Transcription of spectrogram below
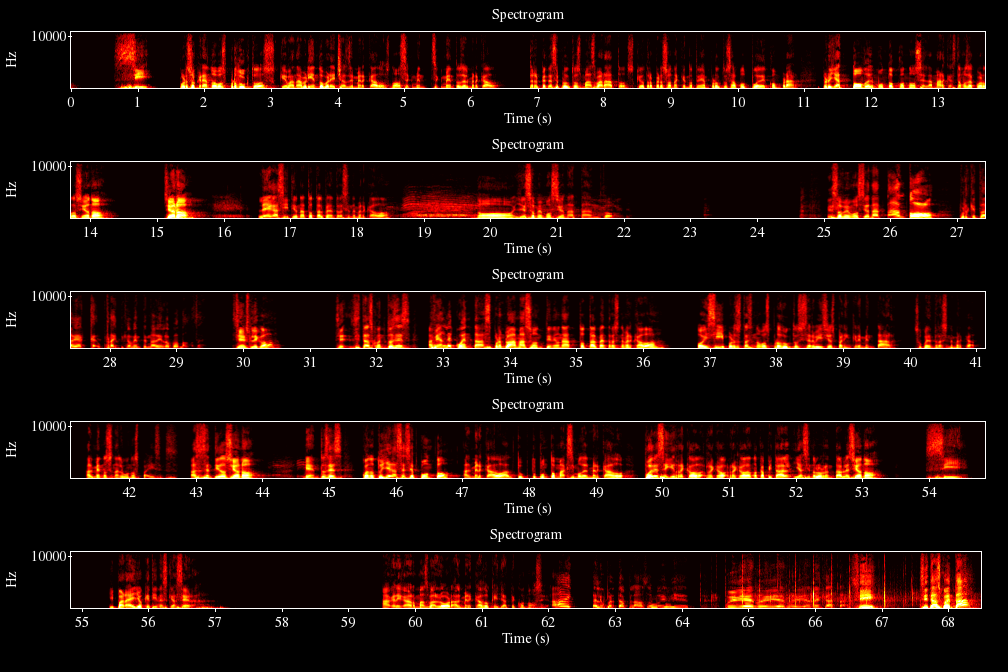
Sí. Por eso crean nuevos productos que van abriendo brechas de mercados, ¿no? segmentos del mercado. De repente hace productos más baratos que otra persona que no tenía productos Apple puede comprar. Pero ya todo el mundo conoce la marca. ¿Estamos de acuerdo, sí o no? ¿Sí o no? Legacy tiene una total penetración de mercado. No, y eso me emociona tanto. Eso me emociona tanto, porque todavía prácticamente nadie lo conoce. ¿Sí me explicó? ¿Sí, te das cuenta? Entonces, a final de cuentas, por ejemplo, Amazon tiene una total penetración de mercado. Hoy sí, por eso está haciendo nuevos productos y servicios para incrementar su penetración de mercado, al menos en algunos países. ¿Hace sentido, sí o no? Bien, entonces, cuando tú llegas a ese punto, al mercado, a tu, punto máximo del mercado, ¿puedes seguir recaudando capital y haciéndolo rentable, sí o no? Sí. ¿Y para ello qué tienes que hacer? Agregar más valor al mercado que ya te conoce. ¡Ay! Dale un fuerte aplauso, muy bien. Muy bien, muy bien, muy bien, me encanta. Sí, ¿sí te das cuenta?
